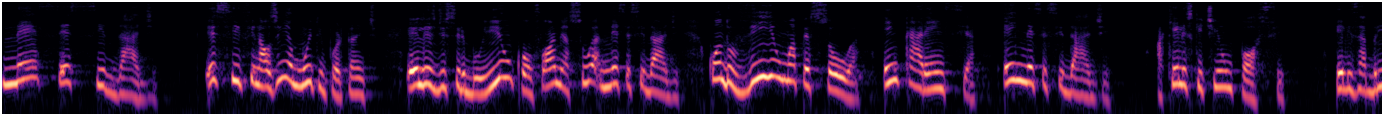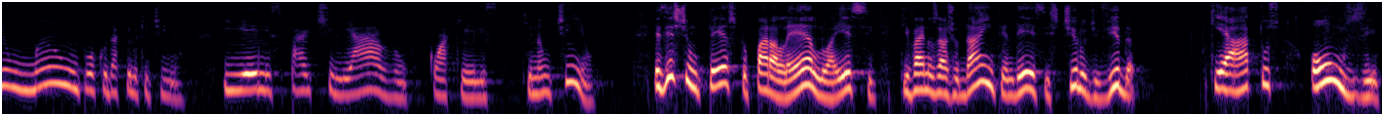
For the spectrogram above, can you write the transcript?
necessidade. Esse finalzinho é muito importante. Eles distribuíam conforme a sua necessidade. Quando viam uma pessoa em carência, em necessidade, aqueles que tinham posse, eles abriam mão um pouco daquilo que tinham e eles partilhavam com aqueles que não tinham. Existe um texto paralelo a esse que vai nos ajudar a entender esse estilo de vida, que é Atos 11,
